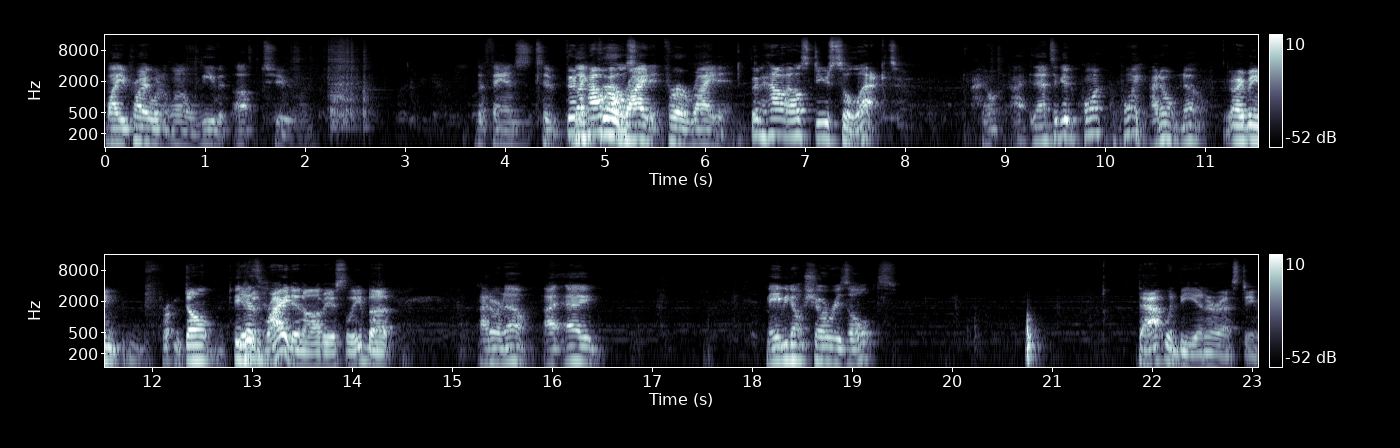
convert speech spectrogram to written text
why you probably wouldn't want to leave it up to the fans to Then like how for else- a write it for a ride in. then how else do you select? I don't. I, that's a good point. Point. I don't know. I mean, fr- don't Because- right in obviously, but I don't know. I, I maybe don't show results. that would be interesting.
